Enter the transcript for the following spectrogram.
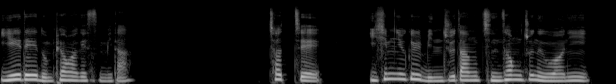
이에 대해 논평하겠습니다. 첫째, 26일 민주당 진성준 의원이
